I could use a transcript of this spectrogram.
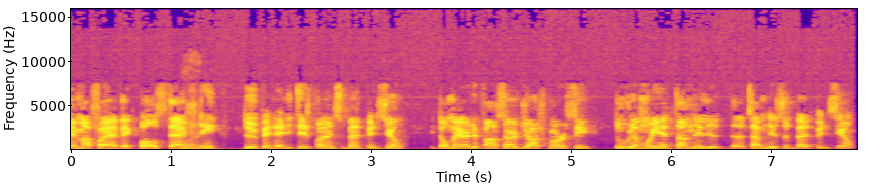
Même affaire avec Paul Stachny. Deux pénalités, se prend une de pénalité. Ton meilleur défenseur, Josh Morrissey, trouve le moyen de t'amener sur une belle pénation.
